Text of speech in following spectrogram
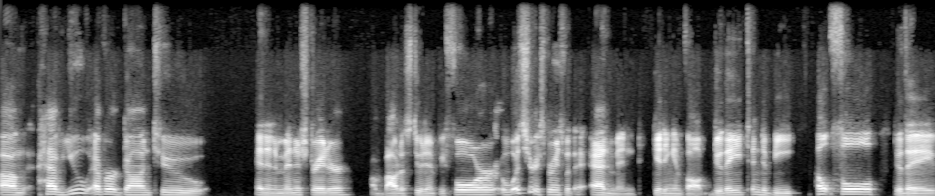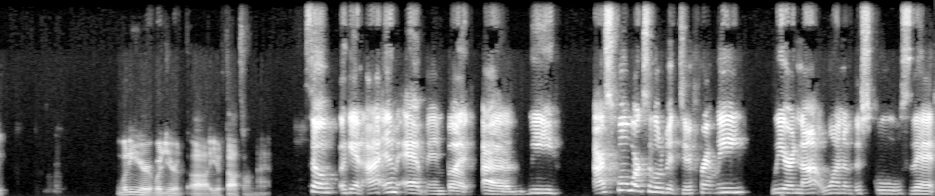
um, have you ever gone to an administrator about a student before? What's your experience with admin getting involved? Do they tend to be helpful? Do they? What are your what are your uh, your thoughts on that? So again, I am admin, but uh, we our school works a little bit differently. We are not one of the schools that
